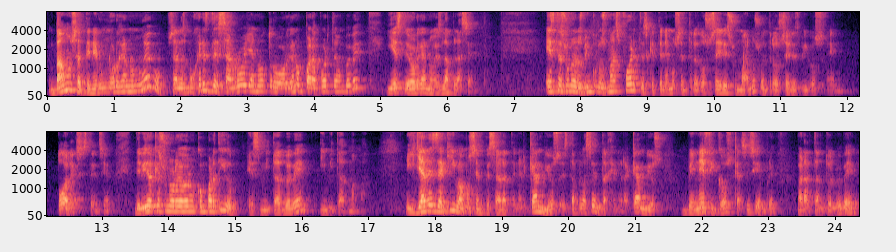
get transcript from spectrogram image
vamos a tener un órgano nuevo. O sea, las mujeres desarrollan otro órgano para poder tener un bebé y este órgano es la placenta. Este es uno de los vínculos más fuertes que tenemos entre dos seres humanos o entre dos seres vivos en toda la existencia, debido a que es un órgano compartido, es mitad bebé y mitad mamá. Y ya desde aquí vamos a empezar a tener cambios, esta placenta genera cambios benéficos casi siempre para tanto el bebé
